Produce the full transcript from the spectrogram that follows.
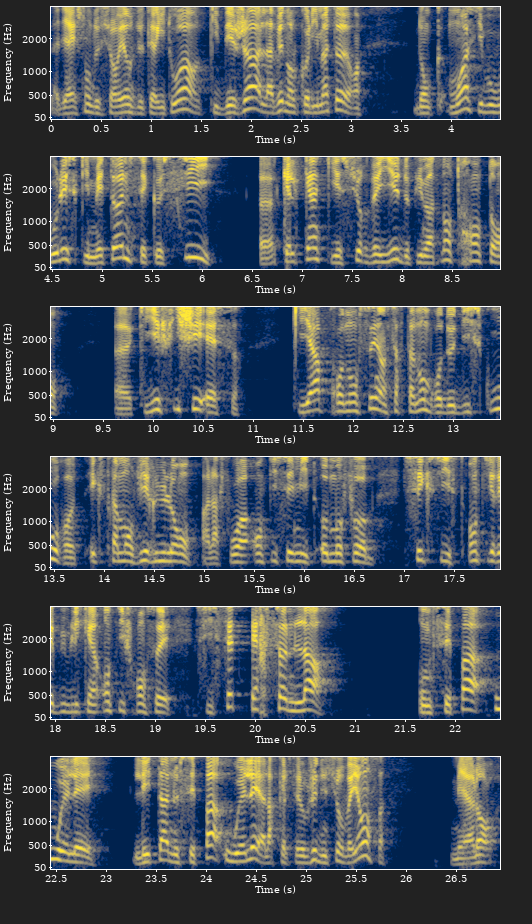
la direction de surveillance du territoire, qui déjà l'avait dans le collimateur. Donc moi, si vous voulez, ce qui m'étonne, c'est que si euh, quelqu'un qui est surveillé depuis maintenant 30 ans, euh, qui est fiché S, qui a prononcé un certain nombre de discours extrêmement virulents, à la fois antisémites, homophobes, sexistes, anti-républicains, anti-français, si cette personne-là, on ne sait pas où elle est, l'État ne sait pas où elle est alors qu'elle fait l'objet d'une surveillance, mais alors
